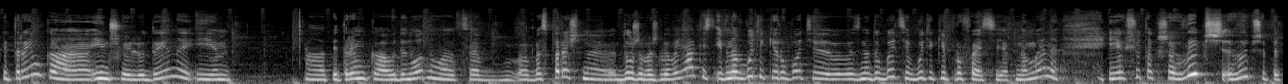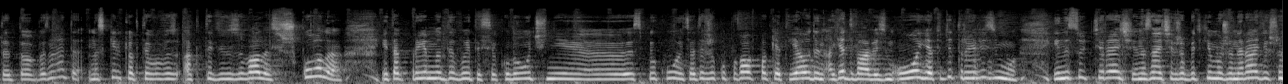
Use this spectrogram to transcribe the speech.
підтримка іншої людини і. Е, Підтримка один одного це е, безперечно дуже важлива якість, і вона в будь-якій роботі е, знадобиться, в будь-якій професії, як на мене. І якщо так ще глибше, глибше піти, то ви знаєте, наскільки активіз- активізувалась школа, і так приємно дивитися, коли учні спілкуються, а ти вже купував пакет, я один, а я два візьму, о, я тоді три візьму. І несуть ті речі. Я не знаю, чи вже батьки може не раді, що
